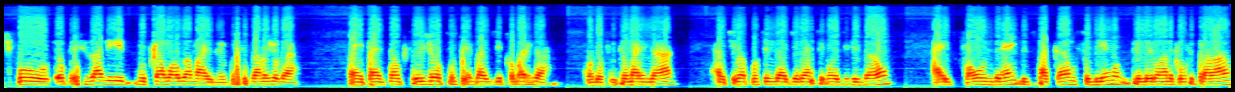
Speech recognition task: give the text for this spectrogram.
tipo, eu precisava ir buscar um algo a mais, né? Eu precisava jogar. Então, então que surgiu a oportunidade de ir para o Maringá. Quando eu fui para o Maringá, eu tive a oportunidade de jogar na segunda divisão. Aí fomos bem, destacamos, subimos. No primeiro ano que eu fui para lá.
